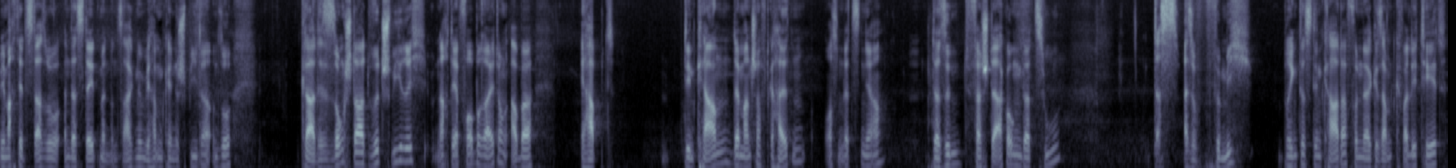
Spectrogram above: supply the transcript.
mir macht jetzt da so Understatement und sagt, ne, wir haben keine Spieler und so. Klar, der Saisonstart wird schwierig nach der Vorbereitung, aber ihr habt den Kern der Mannschaft gehalten aus dem letzten Jahr. Da sind Verstärkungen dazu. Das, also für mich bringt das den Kader von der Gesamtqualität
